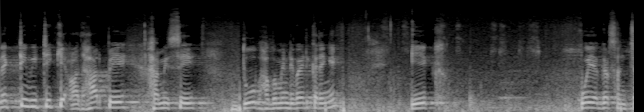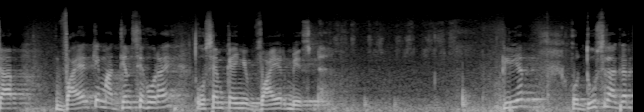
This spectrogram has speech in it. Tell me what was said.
कनेक्टिविटी के आधार पे हम इसे दो भागों में डिवाइड करेंगे। एक, कोई अगर संचार वायर के माध्यम से हो रहा है तो उसे हम कहेंगे वायर बेस्ड क्लियर और दूसरा, अगर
